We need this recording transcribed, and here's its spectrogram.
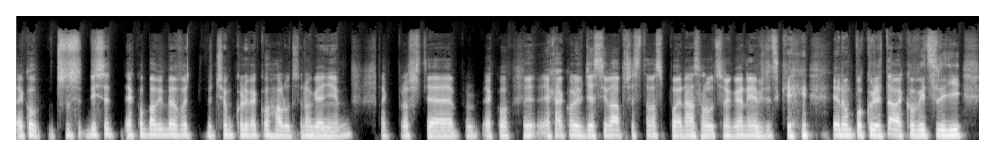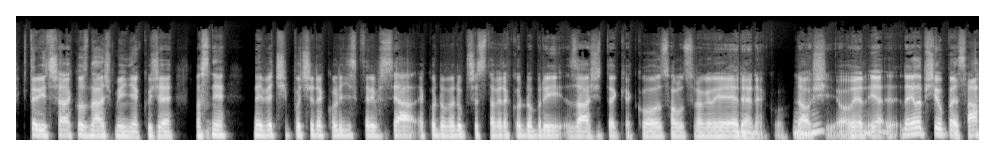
jako co když se jako bavíme o, o čemkoliv jako halucinogením, tak prostě jako jakákoliv děsivá představa spojená s halucinogeny je vždycky jenom pokud je tam jako víc lidí, který třeba jako znáš méně, jakože vlastně největší počet jako lidí, s kterým si já jako dovedu představit jako dobrý zážitek jako z halucinogeny je jeden jako mm-hmm. další. Jo. Je, je, nejlepší je úplně sám.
